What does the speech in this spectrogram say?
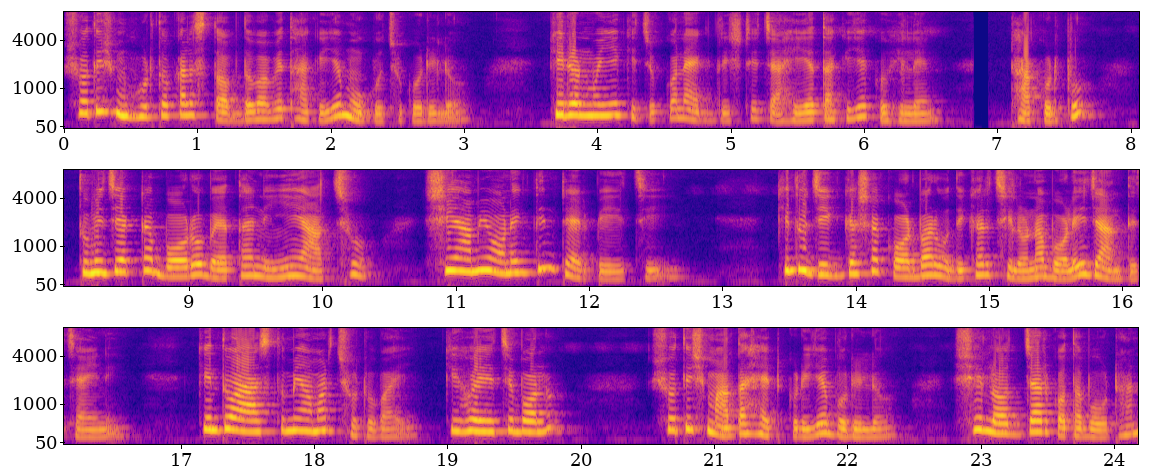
সতীশ মুহূর্তকাল স্তব্ধভাবে থাকিয়া মুখ উঁচু করিল। কিরণময়ী কিছুক্ষণ একদৃষ্টে চাহিয়া তাকিয়া কহিলেন, ঠাকুরপু, তুমি যে একটা বড় ব্যথা নিয়ে আছো, সে আমি অনেকদিন টের পেয়েছি। কিন্তু জিজ্ঞাসা করবার অধিকার ছিল না বলেই জানতে চাইনি। কিন্তু আজ তুমি আমার ছোট ভাই, কি হয়েছে বলো? সতীশ মাথা হ্যাট করিয়া বলিল, সে লজ্জার কথা বৌঠান।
